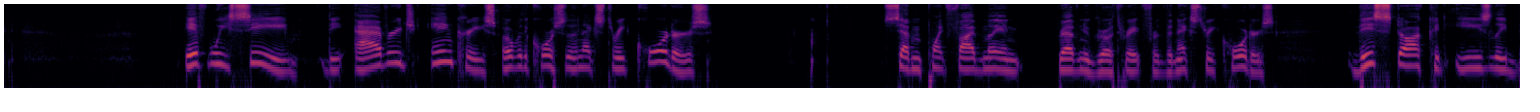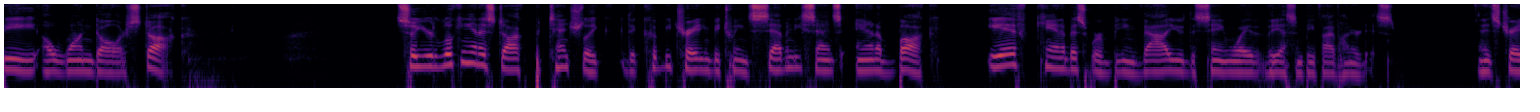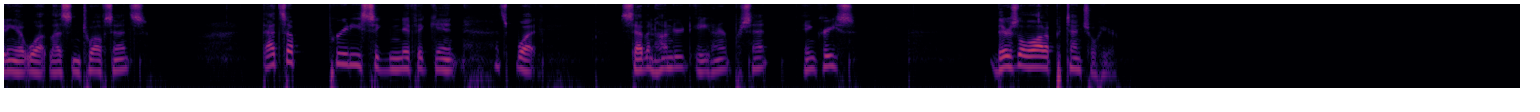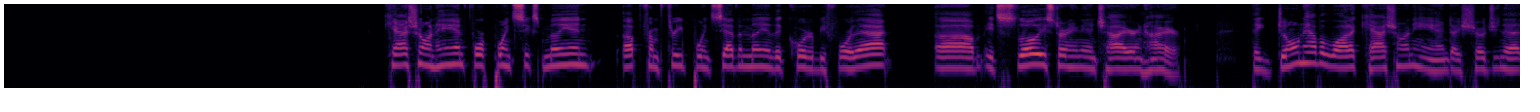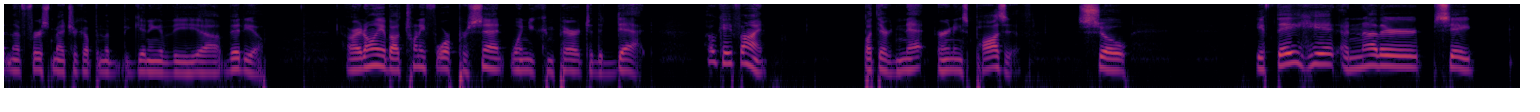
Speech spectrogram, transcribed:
If we see the average increase over the course of the next 3 quarters 7.5 million revenue growth rate for the next 3 quarters, this stock could easily be a $1 stock. So you're looking at a stock potentially that could be trading between 70 cents and a buck if cannabis were being valued the same way that the S&P 500 is. And it's trading at what, less than 12 cents? That's a pretty significant, that's what, 700, 800% increase? There's a lot of potential here. Cash on hand, 4.6 million, up from 3.7 million the quarter before that. Um, it's slowly starting to inch higher and higher. They don't have a lot of cash on hand. I showed you that in the first metric up in the beginning of the uh, video. All right, only about 24% when you compare it to the debt. Okay, fine. But their net earnings positive. So if they hit another, say,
